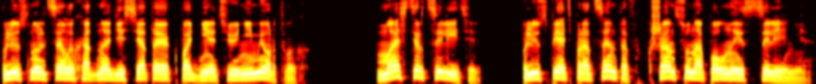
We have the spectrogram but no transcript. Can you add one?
Плюс 0,1 к поднятию немертвых. Мастер-целитель. Плюс 5% к шансу на полное исцеление.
